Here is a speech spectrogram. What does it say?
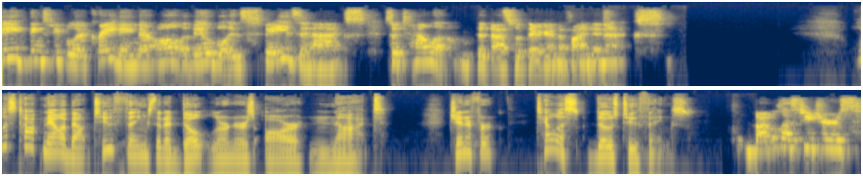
big things people are craving they're all available in spades in acts so tell them that that's what they're going to find in Acts. Let's talk now about two things that adult learners are not. Jennifer, tell us those two things. bible class teachers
